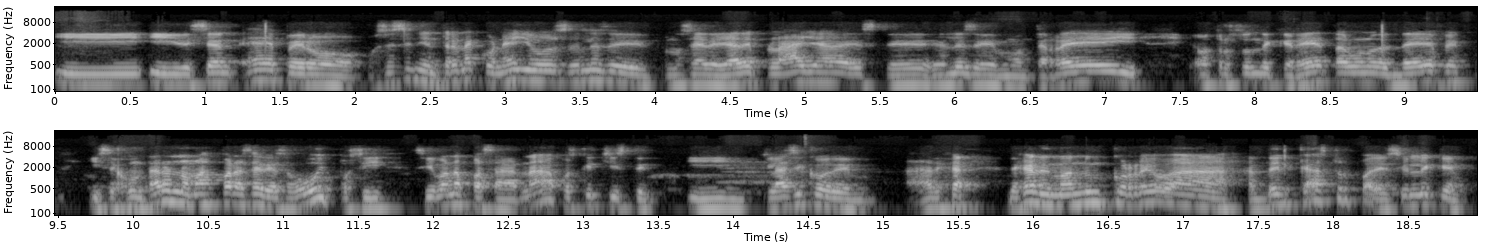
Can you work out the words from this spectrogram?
Y, y, decían, eh, pero pues ese ni entrena con ellos, él es de, no sé, de allá de playa, este, él es de Monterrey, otros son de Querétaro, uno del DF, y se juntaron nomás para hacer eso. Uy, pues sí, sí van a pasar, nada, pues qué chiste. Y clásico de, ah, deja, déjales, mando un correo a, Del Castro para decirle que,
